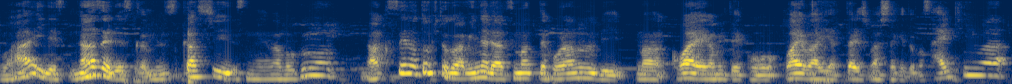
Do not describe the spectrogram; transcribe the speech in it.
Why です。なぜですか？難しいですね。まあ僕も学生の時とかはみんなで集まってホラームービー、まあ怖い映画見てこう、ワイワイやったりしましたけども、最近は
